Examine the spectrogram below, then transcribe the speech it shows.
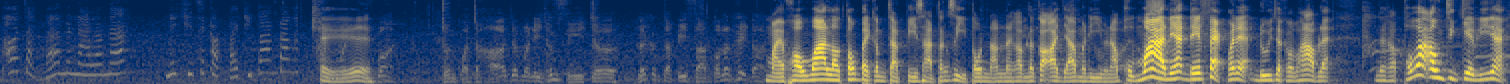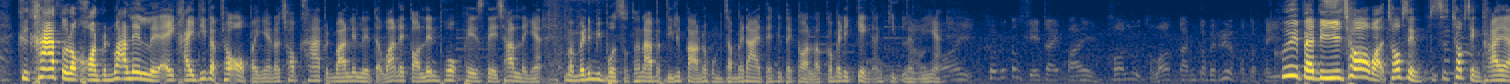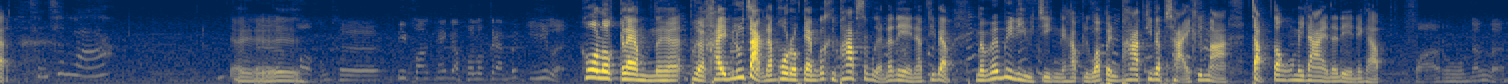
พ่อจากบ้านมานานแล้วนะ ไม่คิดจะกลับไปที่บ้านบ้างหรือเออบ้าน จนกว่าจะหาอัญมณีทั้งสี่เจอ และกำจัดปีศาจตนนั้นให้ได้ หมายความว่าเราต้องไปกำจัดปีศาจทั้ง 4ตนนั้นนะครับ แล้วก็อาญามาดีนะ ผมว่าอันเนี้ยเดทแฟกปะเนี่ย ดูจากสภาพแล้วนะครับ เพราะว่าเอาจริงเกมนี้เนี่ย คือฆ่าตัวละครเป็นว่าเล่นเลย ไอ้ใครที่แบบชอบออกไปเงี้ยนะชอบฆ่าเป็นว่าเล่นเลย แต่ว่าในตอนเล่นพวก PlayStation อะไรเงี้ย มันไม่ได้มีบทสนทนาแบบนี้หรือเปล่านะผมจำไม่ได้ แต่คือแต่ก่อนเราก็ไม่ได้เก่งอังกฤษอะไรแบบนี้ไง เธอไม่ต้องเสียใจไปพ่อลูกทะเลาะกันก็เป็นเรื่องปกติ เฮ้ยแปลดีชอบอะ ชอบเสียงชอบเสียงไทยอะ ฉันชินแล้ว เออพ่อของเธอมีความแค้นกับ โฮโลแกรมเมื่อกี้เหรอโฮโลแกรมนะฮะเผื่อใครไม่รู้จักนะโฮโลแกรมก็คือภาพเสมือนนั่นเองนะครับที่แบบมันไม่มีอยู่จริงนะครับหรือว่าเป็นภาพที่แบบฉายขึ้นมา จับต้องไม่ได้นั่นเองนะครับฟาโรห์นั้นเหรอ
